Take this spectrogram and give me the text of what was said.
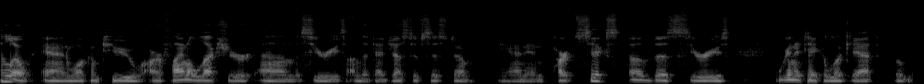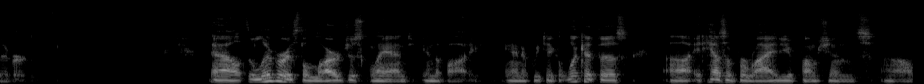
Hello, and welcome to our final lecture on the series on the digestive system. And in part six of this series, we're going to take a look at the liver. Now, the liver is the largest gland in the body. And if we take a look at this, uh, it has a variety of functions, uh,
